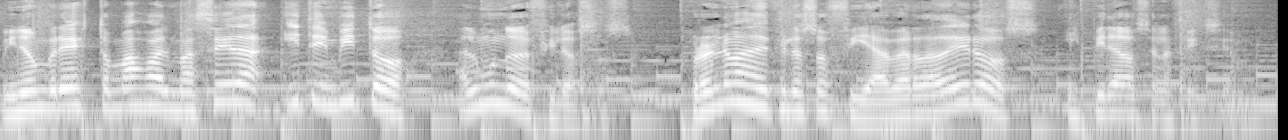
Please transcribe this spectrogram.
Mi nombre es Tomás Balmaceda y te invito al mundo de Filosos. Problemas de filosofía verdaderos inspirados en la ficción.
